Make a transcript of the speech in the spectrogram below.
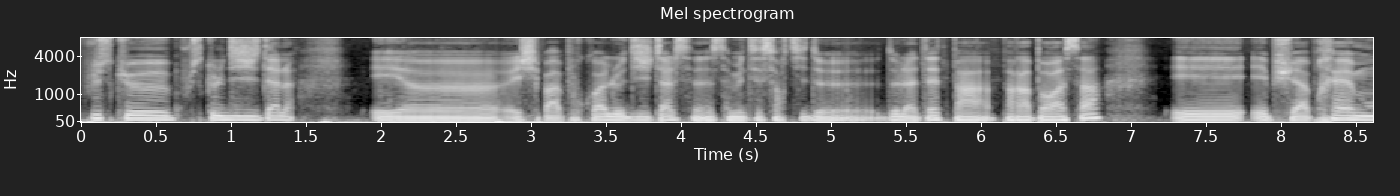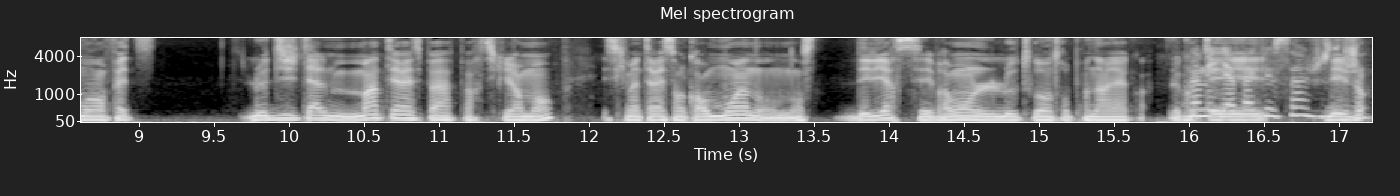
plus que, plus que le digital. Et, euh, et je sais pas pourquoi le digital, ça, ça m'était sorti de, de la tête par, par rapport à ça. Et, et puis après, moi, en fait, le digital m'intéresse pas particulièrement. Et ce qui m'intéresse encore moins dans, dans ce délire, c'est vraiment l'auto-entrepreneuriat, quoi. Le Ouais, mais il n'y a pas que ça, justement. les gens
